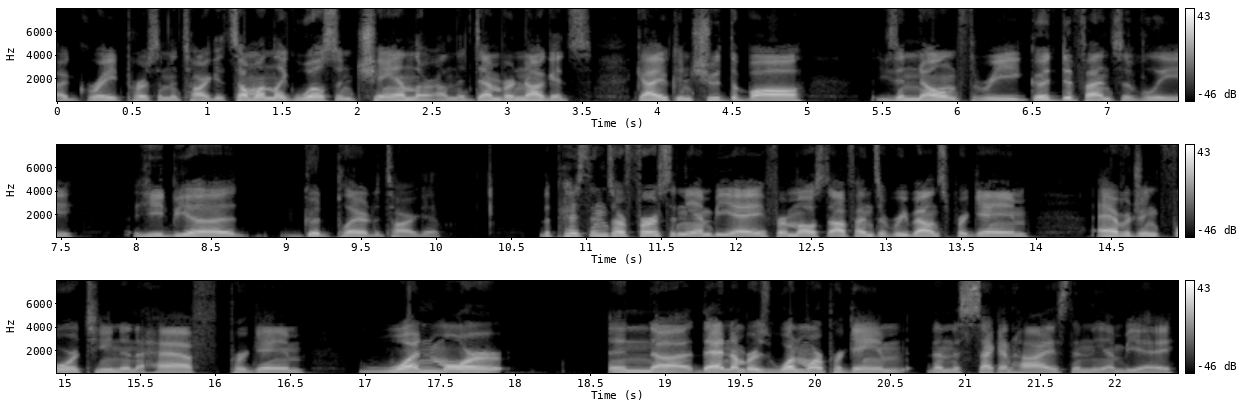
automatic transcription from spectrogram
a great person to target. Someone like Wilson Chandler on the Denver Nuggets, guy who can shoot the ball. He's a known three, good defensively. He'd be a good player to target. The Pistons are first in the NBA for most offensive rebounds per game, averaging 14 and a half per game. One more, and uh, that number is one more per game than the second highest in the NBA.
